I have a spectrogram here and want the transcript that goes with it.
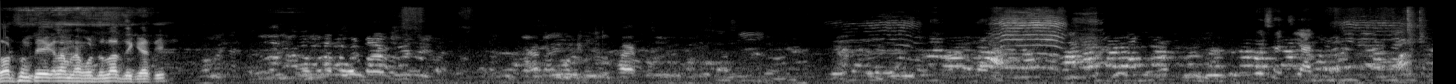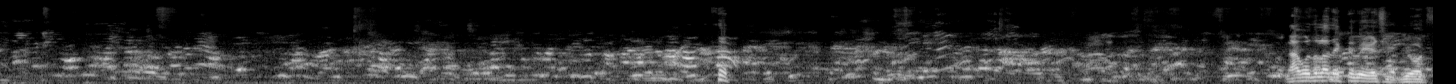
দর্শন পেয়ে গেলাম নাগরদোলা, দেখে আছি নাগরদোলা দেখতে পেয়ে গেছি ভিউয়ার্স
